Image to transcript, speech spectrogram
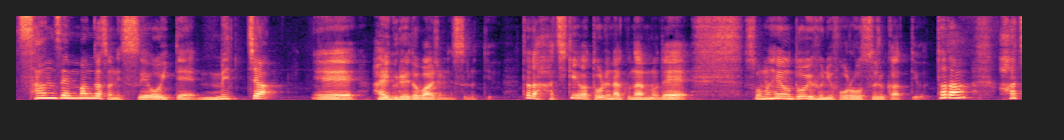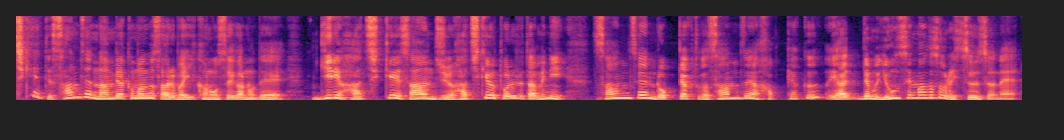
3000万画素に据え置いて、めっちゃ、えー、ハイグレードバージョンにするっていう。ただ 8K は撮れなくなるので、その辺をどういうふうにフォローするかっていう。ただ、8K って3000何百万画素あればいい可能性があるので、ギリ 8K30、8K を撮れるために3600とか 3800? いや、でも4000万画素ぐらい必要ですよね。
